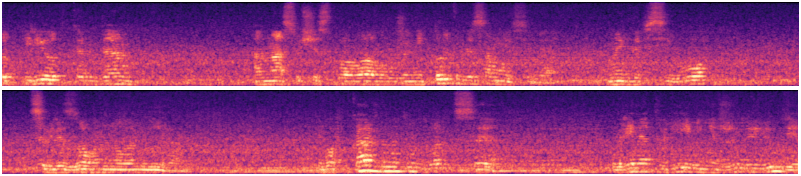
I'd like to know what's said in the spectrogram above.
тот период, когда она существовала уже не только для самой себя, но и для всего цивилизованного мира. Ибо в каждом этом дворце время от времени жили люди,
